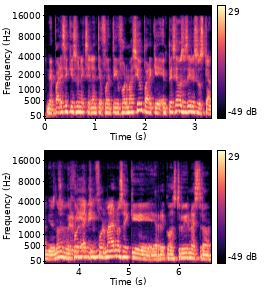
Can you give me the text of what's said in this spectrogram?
me parece que es una excelente fuente de información para que empecemos a hacer esos cambios, ¿no? Mejor bien, hay que ¿eh? informarnos, hay que reconstruir nuestro,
